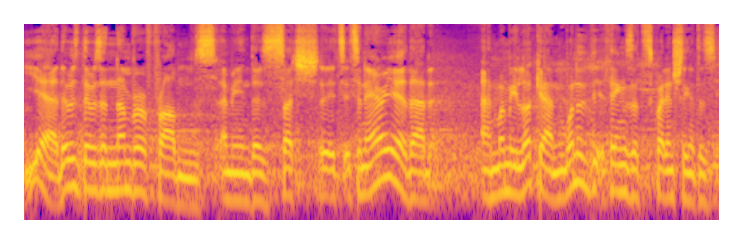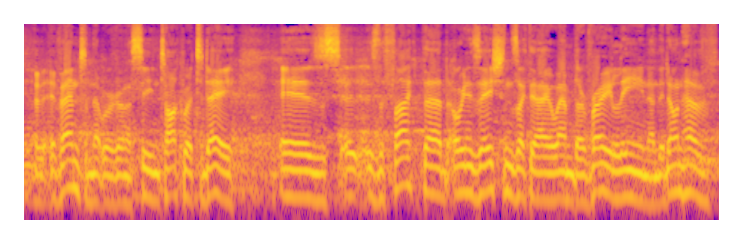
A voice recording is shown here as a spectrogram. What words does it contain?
Yeah, there was there was a number of problems. I mean, there's such it's it's an area that, and when we look at and one of the things that's quite interesting at this event and that we're going to see and talk about today is is the fact that organizations like the IOM they're very lean and they don't have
